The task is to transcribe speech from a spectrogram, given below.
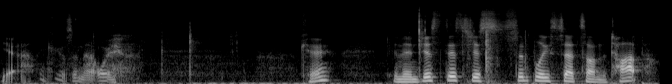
Yeah, I think it goes in that way. Okay. And then just this just simply sets on the top.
